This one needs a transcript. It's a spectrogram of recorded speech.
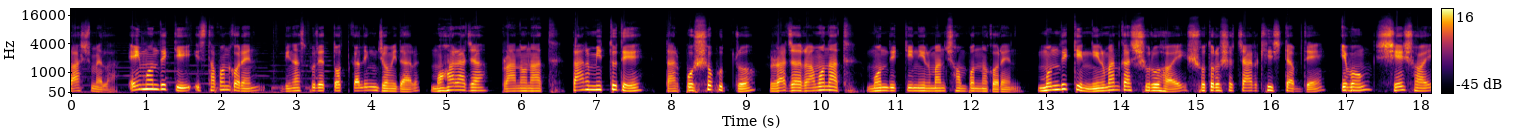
রাসমেলা এই মন্দিরটি স্থাপন করেন দিনাজপুরের তৎকালীন জমিদার মহারাজা প্রাণনাথ। তার মৃত্যুতে তার পোষ্যপুত্র রাজা রামনাথ মন্দিরটি নির্মাণ সম্পন্ন করেন। মন্দিরটির নির্মাণ কাজ শুরু হয় সতেরোশো চার খ্রিস্টাব্দে এবং শেষ হয়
